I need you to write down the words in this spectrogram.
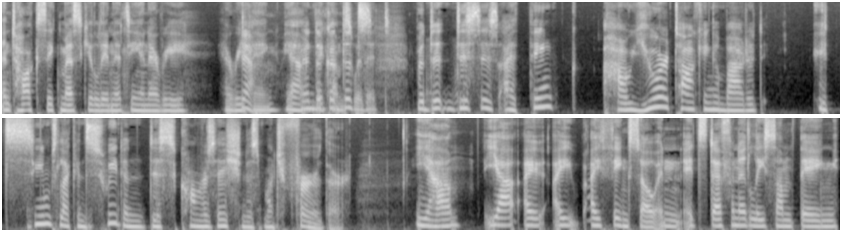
and toxic masculinity and every everything. Yeah, And that comes with it. But th- this is, I think, how you are talking about it. It seems like in Sweden, this conversation is much further. Yeah, yeah, I, I, I think so, and it's definitely something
